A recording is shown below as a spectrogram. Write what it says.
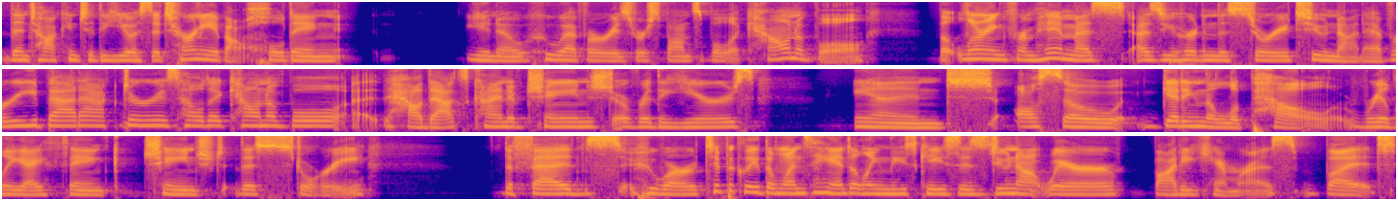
then talking to the US attorney about holding you know whoever is responsible accountable. But learning from him as as you heard in the story too not every bad actor is held accountable. How that's kind of changed over the years. And also getting the lapel really i think changed this story. The feds who are typically the ones handling these cases do not wear body cameras. But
